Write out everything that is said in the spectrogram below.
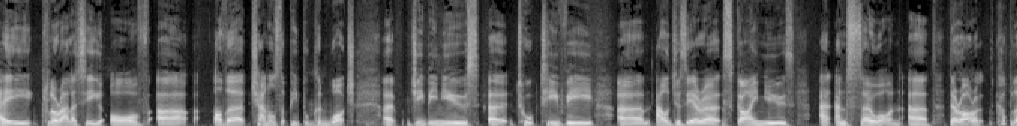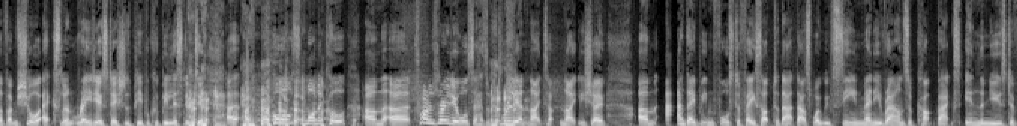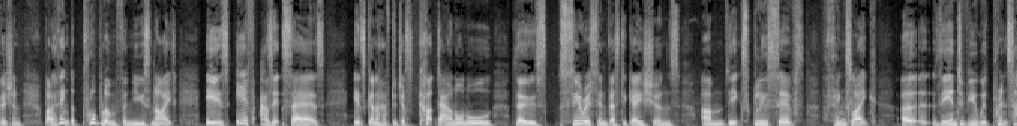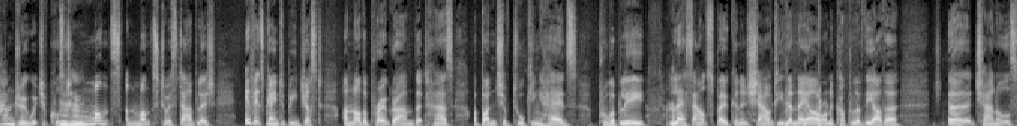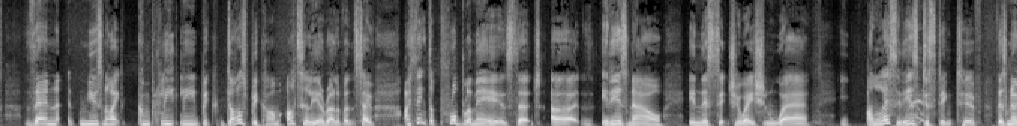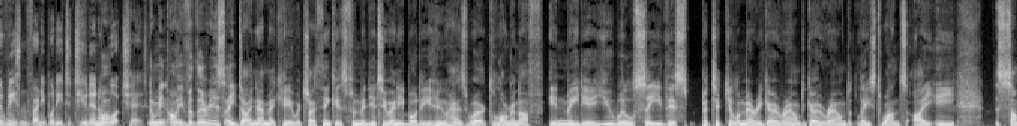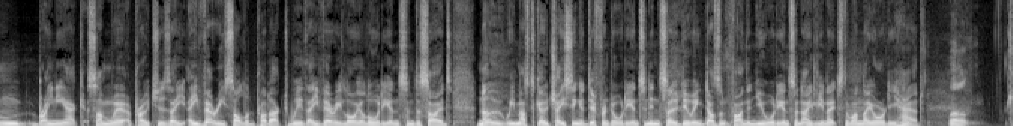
a plurality of uh, other channels that people mm-hmm. can watch uh, GB News, uh, Talk TV, um, Al Jazeera, Sky News, and, and so on. Uh, there are a couple of, I'm sure, excellent radio stations people could be listening to. Uh, of course, Monocle. Um, uh, Times Radio also has a brilliant night t- nightly show, um, and they've been forced to face up to that. That's why we've seen many rounds of cutbacks in the news division. But I think the problem for Newsnight is if, as it says, it's going to have to just cut down on all those serious investigations, um, the exclusives, things like uh, the interview with Prince Andrew, which of course mm-hmm. took months and months to establish. If it's going to be just another programme that has a bunch of talking heads, probably less outspoken and shouty than they are on a couple of the other uh, channels, then Newsnight completely be- does become utterly irrelevant. So I think the problem is that uh, it is now in this situation where unless it is distinctive, there's no reason for anybody to tune in well, and watch it. I mean, either there is a dynamic here which I think is familiar to anybody who has worked long enough in media. You will see this particular merry-go-round go round at least once, i.e., some brainiac somewhere approaches a, a very solid product with a very loyal audience and decides, no, we must go chasing a different audience, and in so doing, doesn't find the new audience and alienates the one they already had. Well,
